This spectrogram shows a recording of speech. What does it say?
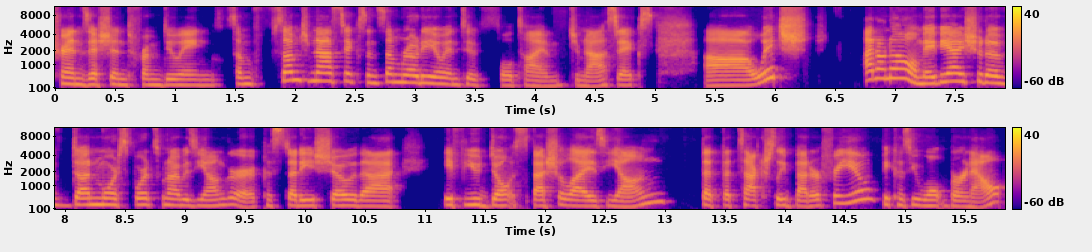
transitioned from doing some some gymnastics and some rodeo into full-time gymnastics uh, which I don't know. Maybe I should have done more sports when I was younger because studies show that if you don't specialize young, that that's actually better for you because you won't burn out.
